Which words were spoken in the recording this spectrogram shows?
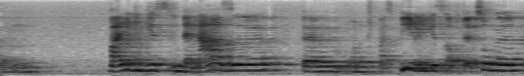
ähm, Waldiges in der Nase ähm, und was Beeriges auf der Zunge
